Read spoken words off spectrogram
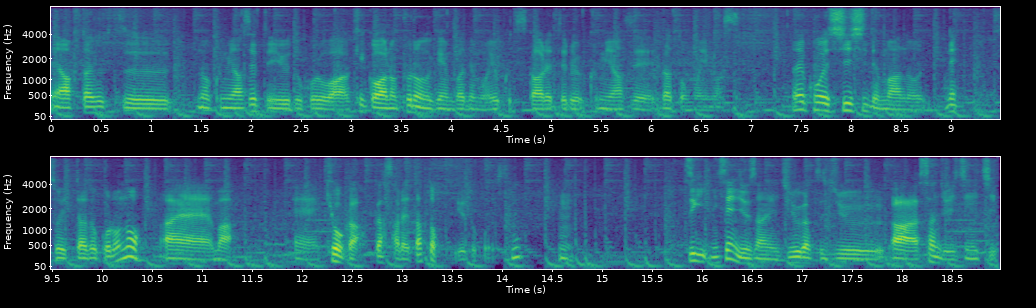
ね、 After Effects の組み合わせというところは結構あのプロの現場でもよく使われている組み合わせだと思います。でこういう CC でもあの、ね、そういったところの、えーまあえー強化がされたというところですね。うん、次2013年10月10あ31日、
